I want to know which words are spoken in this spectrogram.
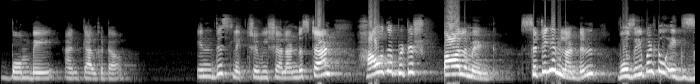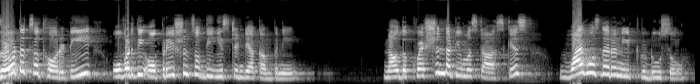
Bombay and Calcutta. In this lecture, we shall understand how the British Parliament sitting in London was able to exert its authority over the operations of the East India Company. Now the question that you must ask is, why was there a need to do so?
